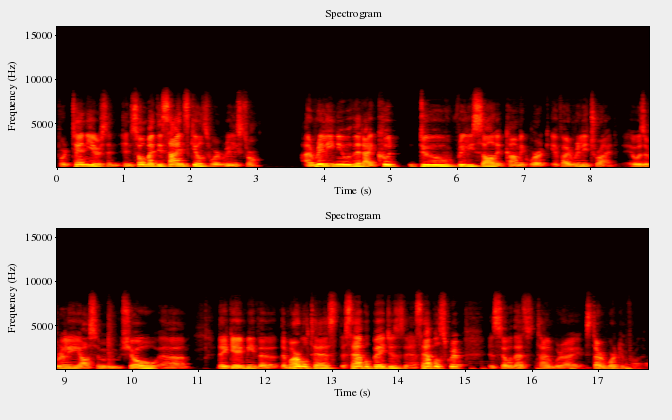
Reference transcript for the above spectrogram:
for 10 years. And, and so my design skills were really strong. I really knew that I could do really solid comic work if I really tried. It was a really awesome show. Uh, they gave me the the Marvel test, the sample pages, and a sample script, and so that's the time where I started working for them.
